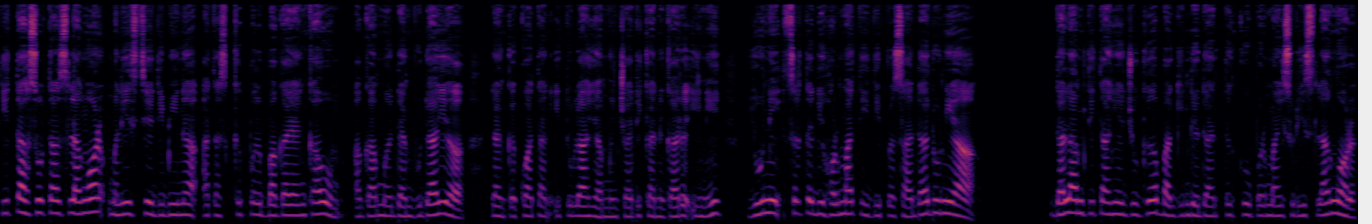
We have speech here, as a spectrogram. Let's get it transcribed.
Titah Sultan Selangor, Malaysia dibina atas kepelbagaian kaum, agama dan budaya dan kekuatan itulah yang menjadikan negara ini unik serta dihormati di persada dunia. Dalam titahnya juga, Baginda dan Tengku Permaisuri Selangor,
